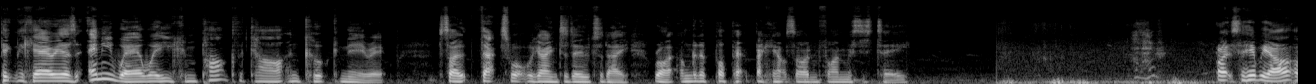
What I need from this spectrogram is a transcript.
picnic areas, anywhere where you can park the car and cook near it. So that's what we're going to do today. Right, I'm going to pop it back outside and find Mrs. T. Hello. Right, so here we are. I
